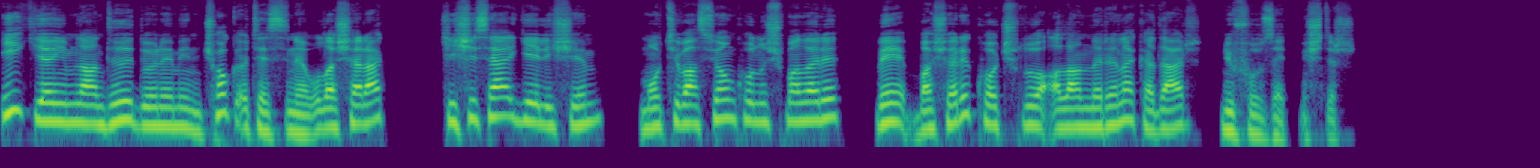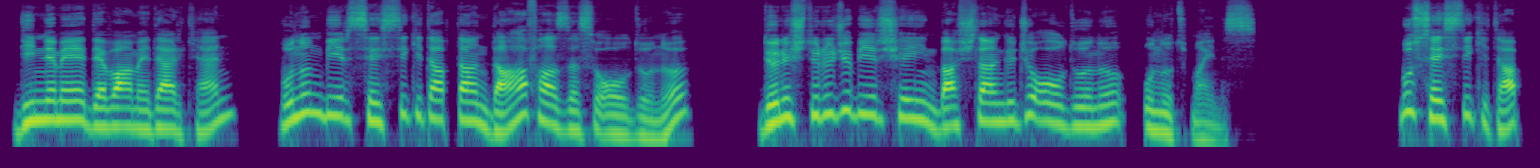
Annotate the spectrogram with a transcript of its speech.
ilk yayımlandığı dönemin çok ötesine ulaşarak kişisel gelişim, motivasyon konuşmaları ve başarı koçluğu alanlarına kadar nüfuz etmiştir. Dinlemeye devam ederken bunun bir sesli kitaptan daha fazlası olduğunu, dönüştürücü bir şeyin başlangıcı olduğunu unutmayınız. Bu sesli kitap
